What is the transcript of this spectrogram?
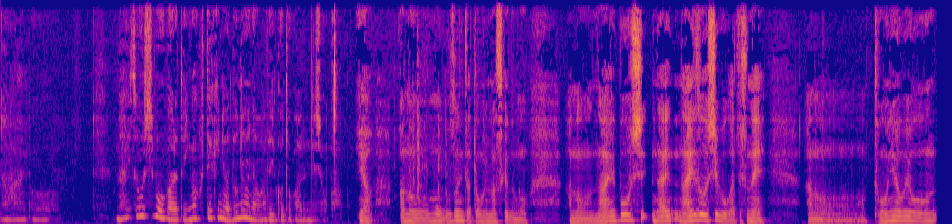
なるほど。内臓脂肪があると医学的にはどのような悪いことがあるんでしょうか？いやあのもうご存知だと思いますけどもあの内房し内内臓脂肪がですねあの糖尿病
